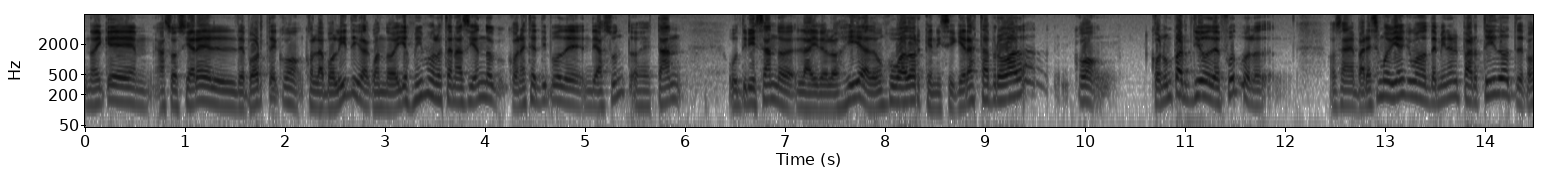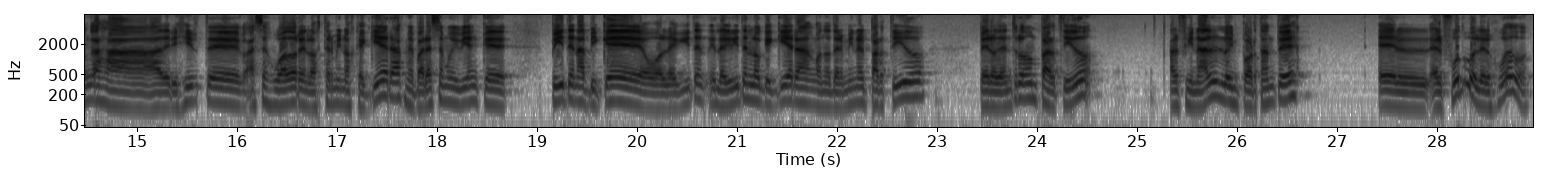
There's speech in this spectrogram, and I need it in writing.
no hay que asociar el deporte con, con, la política, cuando ellos mismos lo están haciendo con este tipo de, de asuntos. Están utilizando la ideología de un jugador que ni siquiera está aprobada con, un partido de fútbol. O sea, me parece muy bien que cuando termine el partido te pongas a, dirigirte a ese jugador en los términos que quieras. Me parece muy bien que piten a Piqué o le griten, le griten lo que quieran cuando termine el partido. Pero dentro de un partido, al final lo importante es el, el fútbol, el juego.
